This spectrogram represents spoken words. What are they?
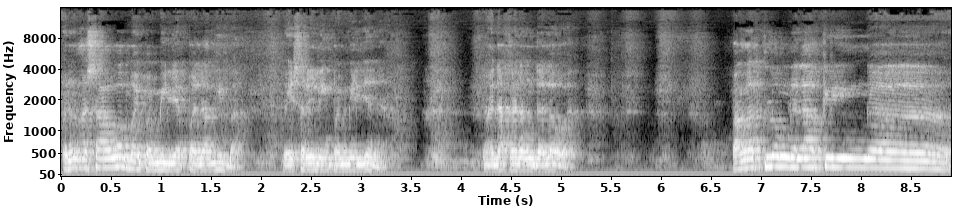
Unang asawa, may pamilya pa lang iba. May sariling pamilya na. Anak ka ng dalawa. Pangatlong lalaking ah,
